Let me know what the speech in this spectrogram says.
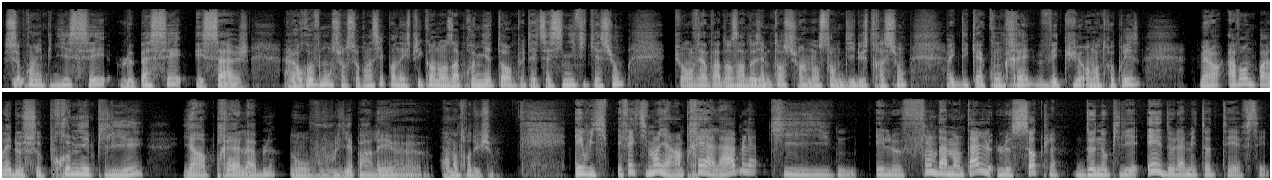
Ce premier pilier, c'est le passé est sage. Alors revenons sur ce principe en expliquant dans un premier temps peut-être sa signification, puis on viendra dans un deuxième temps sur un ensemble d'illustrations avec des cas concrets vécus en entreprise. Mais alors avant de parler de ce premier pilier, il y a un préalable dont vous vouliez parler euh, en introduction. Et oui, effectivement, il y a un préalable qui est le fondamental, le socle de nos piliers et de la méthode TFC.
